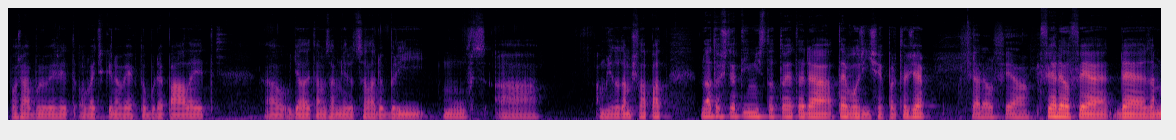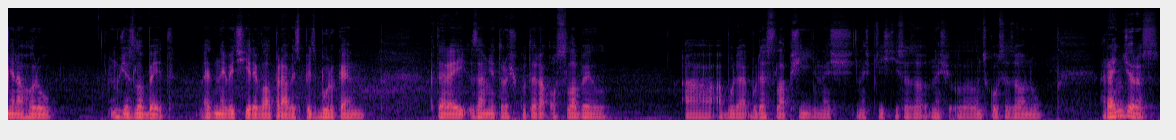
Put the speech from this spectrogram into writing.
Pořád budu věřit Ovečkinovi, jak to bude pálit. Udělali tam za mě docela dobrý moves a, a může to tam šlapat. No a to čtvrtý místo, to je teda, to je voříšek, protože Philadelphia. Philadelphia jde za mě nahoru, může zlobit. Je největší rival právě s Pittsburghem, který za mě trošku teda oslabil a, a bude, bude slabší než, než příští sezónu, než loňskou sezónu. Rangers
